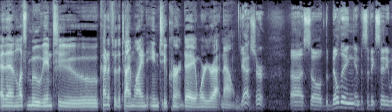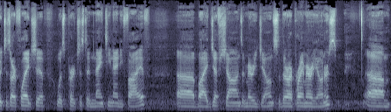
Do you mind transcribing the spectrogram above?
and then let's move into kind of through the timeline into current day and where you're at now. Yeah, sure. Uh, so the building in Pacific City, which is our flagship, was purchased in 1995 uh, by Jeff Schons and Mary Jones. So they're our primary owners. Um,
